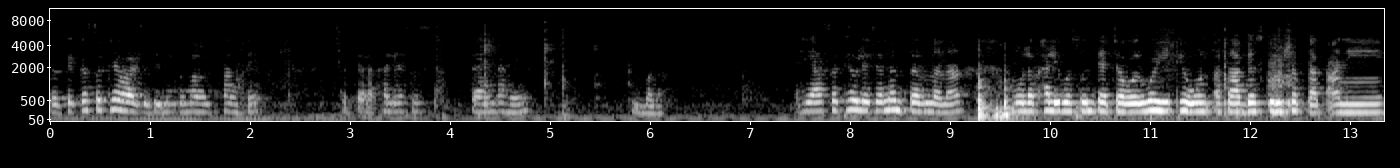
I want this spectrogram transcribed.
तर ते कसं ठेवायचं ते मी तुम्हाला सांगते. तर त्याला खाली असं स्टँड आहे. बघा. हे असं ठेवल्याच्या नंतर ना मुलं खाली बसून त्याच्यावर वही ठेवून असा अभ्यास करू शकतात. आणि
